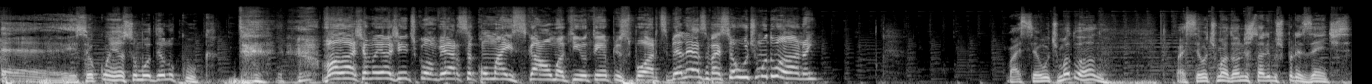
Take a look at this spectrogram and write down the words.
É, esse eu conheço o modelo Cuca. Voloche, amanhã a gente conversa com mais calma aqui no Tempo Esportes, beleza? Vai ser o último do ano, hein? Vai ser a última do ano. Vai ser a última do ano e estaremos presentes,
